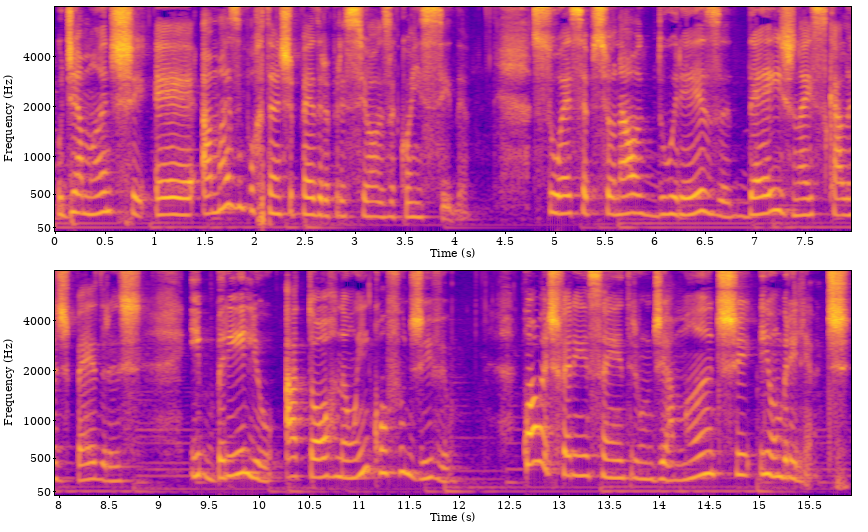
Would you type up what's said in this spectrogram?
O diamante é a mais importante pedra preciosa conhecida. Sua excepcional dureza, 10 na escala de pedras, e brilho a tornam inconfundível. Qual a diferença entre um diamante e um brilhante?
